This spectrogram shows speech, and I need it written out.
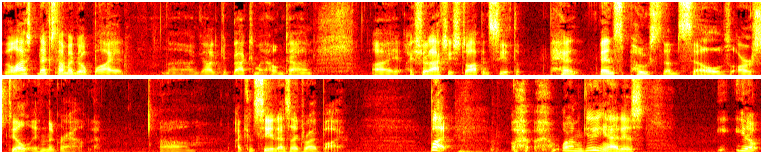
the last next time I go by it, uh, I got to get back to my hometown. I, I should actually stop and see if the pe- fence posts themselves are still in the ground. Um, I can see it as I drive by. But what I'm getting at is, you know,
